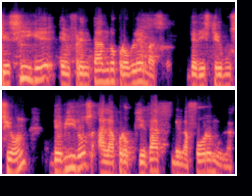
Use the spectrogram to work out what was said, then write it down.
que sigue enfrentando problemas de distribución debidos a la propiedad de la fórmula.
